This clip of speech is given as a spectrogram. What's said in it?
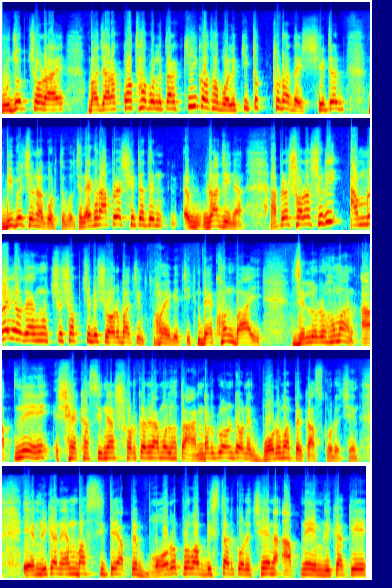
গুজব ছড়ায় বা যারা কথা বলে, তারা কি কথা বলে, কি তথ্যটা দেয় সেটার বিবেচনা করতে বলছেন। এখন আপনারা সেটাতে রাজি না। আপনারা সরাসরি আমরাই এখন হচ্ছে সবচেয়ে বেশি অর্বাচীন হয়ে গেছি। দেখুন ভাই, জিল্লুর রহমান, আপনি শেখ হাসিনার সরকারের আমল হয়তো আন্ডারগ্রাউন্ডে অনেক বড় মাপের কাজ করেছেন। আমেরিকান এম্বাসিতে আপনি বড় প্রভাব বিস্তার করেছেন। আপনি আমেরিকাকে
